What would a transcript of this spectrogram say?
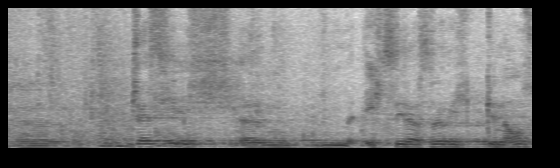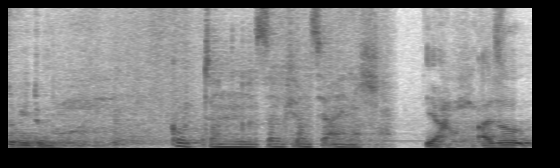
Äh, Jesse, ich, ähm, ich sehe das wirklich genauso wie du. Gut, dann sind wir uns ja einig. Ja, also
